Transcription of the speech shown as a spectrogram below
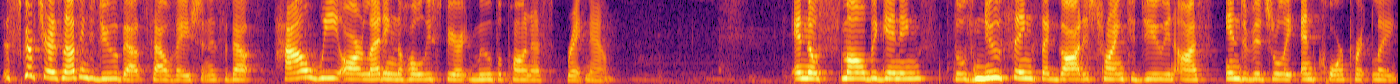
The scripture has nothing to do about salvation. It's about how we are letting the Holy Spirit move upon us right now. In those small beginnings, those new things that God is trying to do in us individually and corporately,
